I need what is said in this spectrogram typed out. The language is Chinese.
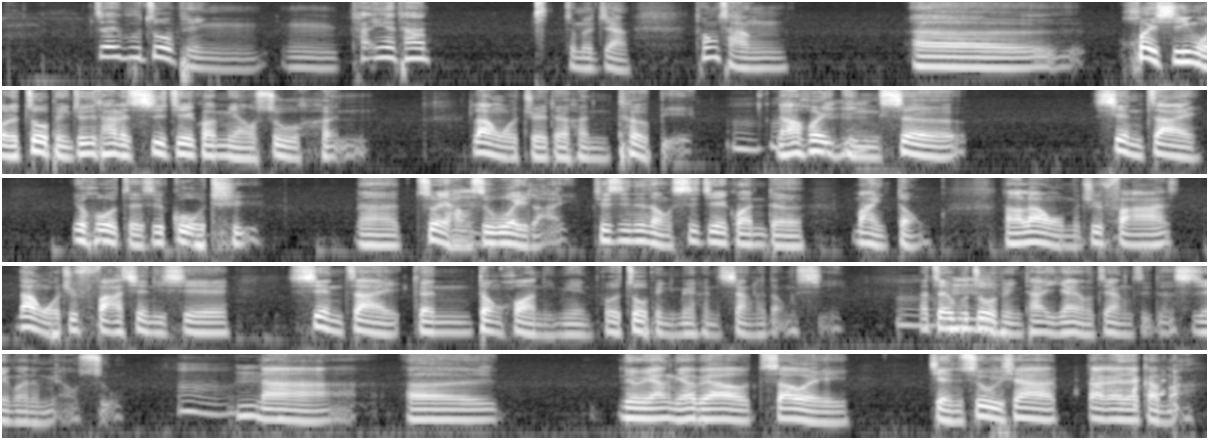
这部作品，嗯，它因为它怎么讲？通常，呃，会吸引我的作品就是它的世界观描述很让我觉得很特别，嗯，然后会影射现在，又或者是过去，那最好是未来，就是那种世界观的脉动，然后让我们去发，让我去发现一些现在跟动画里面或者作品里面很像的东西。嗯那这部作品它一样有这样子的世界观的描述。嗯，嗯那呃，牛羊，你要不要稍微简述一下大概在干嘛？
